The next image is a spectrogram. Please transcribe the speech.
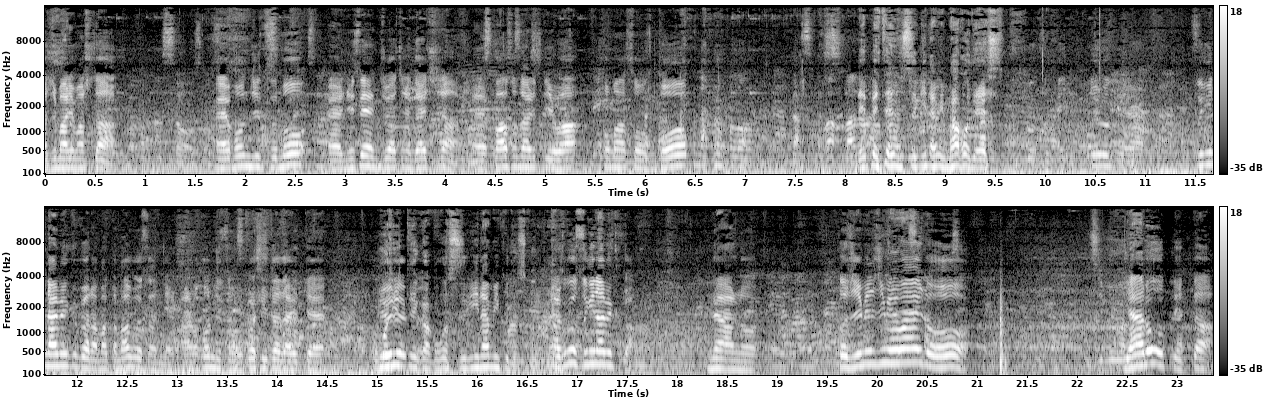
始まりました。えー本日も、えー2018年第一弾、えーパーソナリティはトマソンとレペテン杉並真帆です。ということでね杉並区からまた孫さんにあの本日もお越しいただいて面白いっていうかここ杉並区ですけどね。あここ杉並区か、ねあのそうジメジメワイドをやろうって言った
